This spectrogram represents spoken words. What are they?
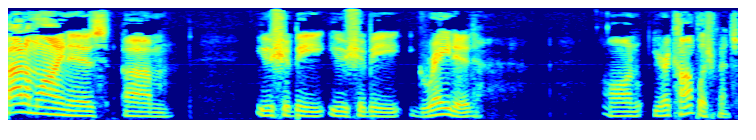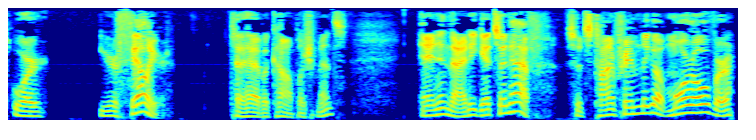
Bottom line is, um, you should be you should be graded on your accomplishments or your failure to have accomplishments, and in that he gets an F. So it's time for him to go. Moreover,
